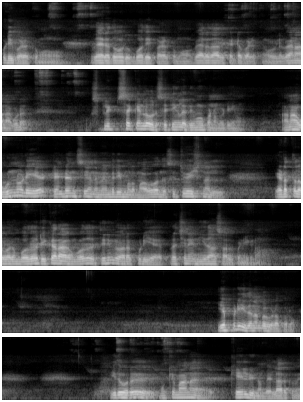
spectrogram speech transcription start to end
குடி பழக்கமோ வேறு ஏதோ ஒரு போதை பழக்கமோ வேறு ஏதாவது கெட்ட பழக்கமோ இல்லை வேணான்னா கூட ஸ்ப்ளிட் செகண்டில் ஒரு சிட்டிங்கில் ரிமூவ் பண்ண முடியும். ஆனால் உன்னுடைய டெண்டன்சி அந்த மெமரி மூலமாகவோ அந்த சுச்சுவேஷனல் இடத்துல வரும்போது ரிக்கர் ஆகும்போது திரும்பி வரக்கூடிய பிரச்சனையை நீ தான் சால்வ் பண்ணிக்கணும். எப்படி இதை நம்ம விட போகிறோம் இது ஒரு முக்கியமான கேள்வி நம்ம எல்லாருக்குமே.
